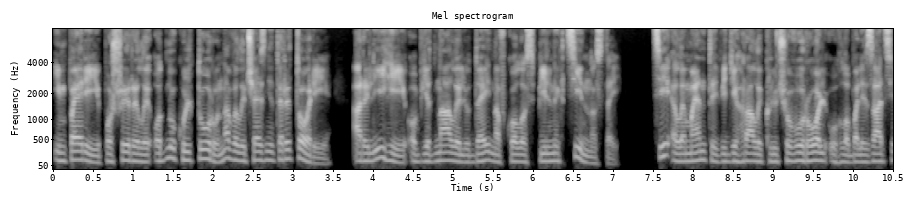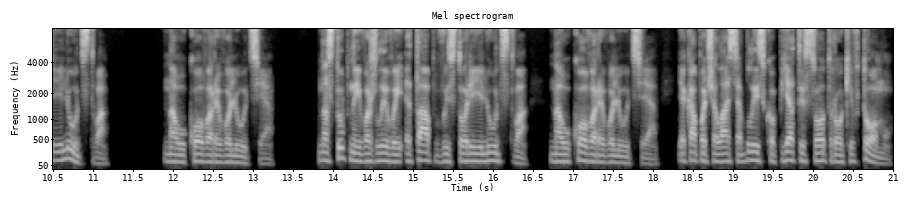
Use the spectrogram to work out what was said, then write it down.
імперії поширили одну культуру на величезні території, а релігії об'єднали людей навколо спільних цінностей. Ці елементи відіграли ключову роль у глобалізації людства. Наукова революція. Наступний важливий етап в історії людства наукова революція, яка почалася близько 500 років тому.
